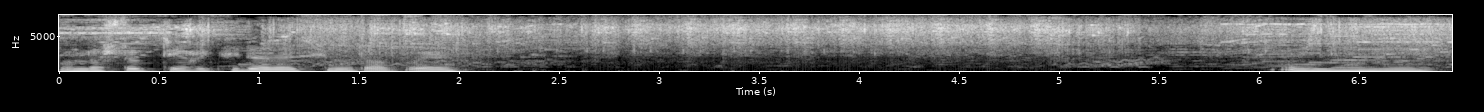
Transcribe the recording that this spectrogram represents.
Und das stirbt direkt wieder der Team ab, ey. Oh Mann.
